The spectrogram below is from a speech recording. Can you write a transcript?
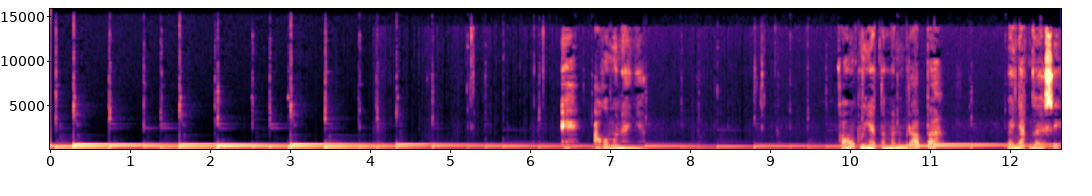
Eh, aku mau nanya. Kamu punya teman berapa? Banyak gak sih?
